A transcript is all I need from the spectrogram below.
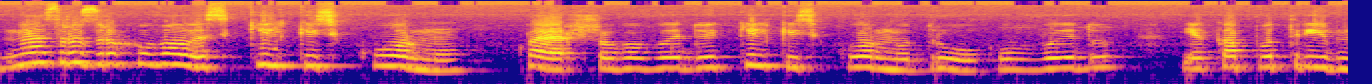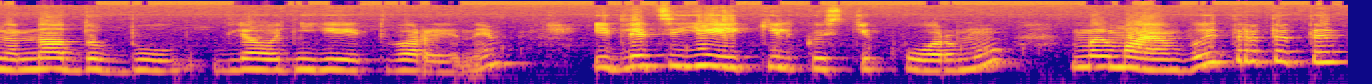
в нас розрахувалась кількість корму першого виду і кількість корму другого виду, яка потрібна на добу для однієї тварини. І для цієї кількості корму ми маємо витратити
